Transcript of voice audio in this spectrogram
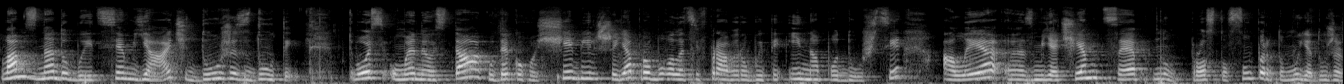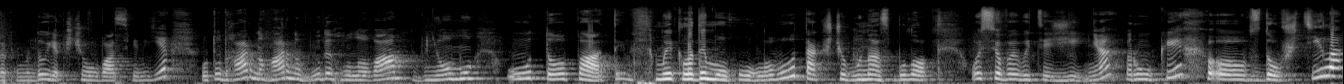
Вам знадобиться м'яч дуже здутий. Ось у мене ось так, у декого ще більше. Я пробувала ці вправи робити і на подушці, але е, з м'ячем це ну, просто супер, тому я дуже рекомендую, якщо у вас він є. Отут гарно-гарно буде голова в ньому утопати. Ми кладемо голову так, щоб у нас було осьове витяжіння, руки вздовж тіла,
